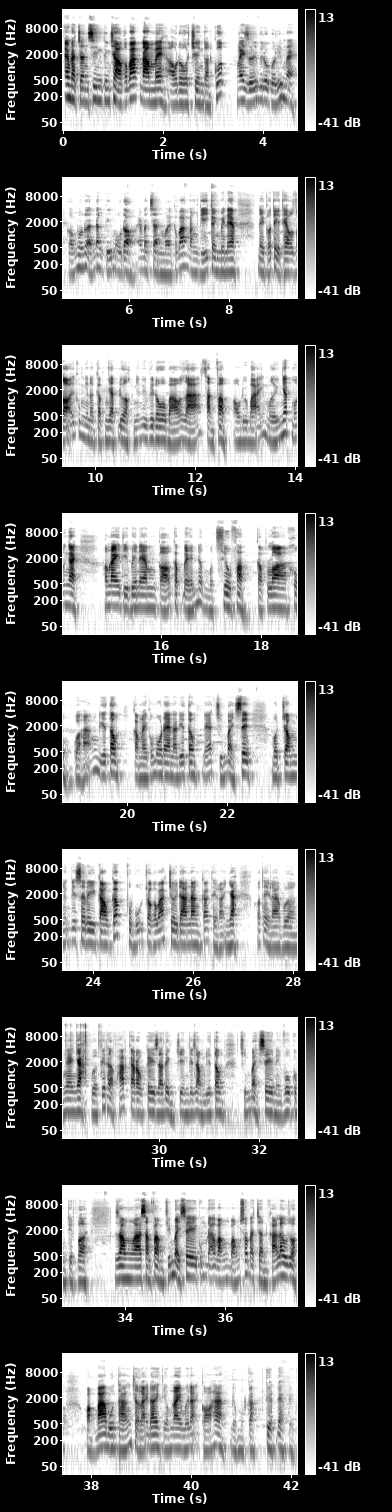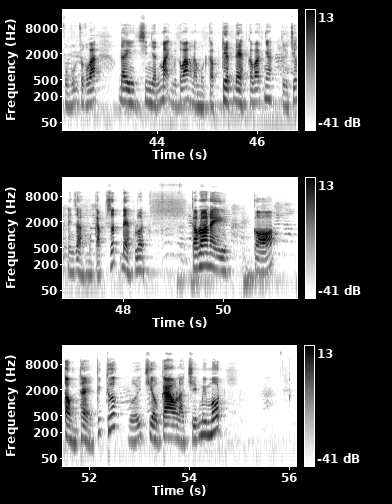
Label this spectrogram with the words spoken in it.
Em Đạt Trần xin kính chào các bác đam mê auto trên toàn quốc. Ngay dưới video clip này có nút ấn đăng ký màu đỏ. Em Đạt Trần mời các bác đăng ký kênh bên em để có thể theo dõi cũng như là cập nhật được những video báo giá sản phẩm audio bãi mới nhất mỗi ngày. Hôm nay thì bên em có cập bến được một siêu phẩm cặp loa khủng của hãng Diatong. Cặp này có model là Diatong DS97C, một trong những cái series cao cấp phục vụ cho các bác chơi đa năng các thể loại nhạc có thể là vừa nghe nhạc vừa kết hợp hát karaoke gia đình trên cái dòng Diatong 97C này vô cùng tuyệt vời. Dòng à, sản phẩm 97C cũng đã vắng bóng shop đặt trần khá lâu rồi. Khoảng 3-4 tháng trở lại đây thì hôm nay mới lại có hàng được một cặp tuyệt đẹp để phục vụ cho các bác. Đây xin nhấn mạnh với các bác là một cặp tuyệt đẹp các bác nhé. Từ trước đến giờ một cặp rất đẹp luôn. Cặp loa này có tổng thể kích thước với chiều cao là 91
